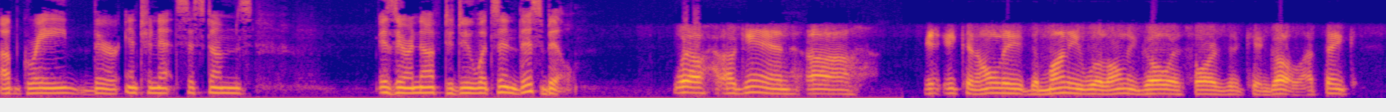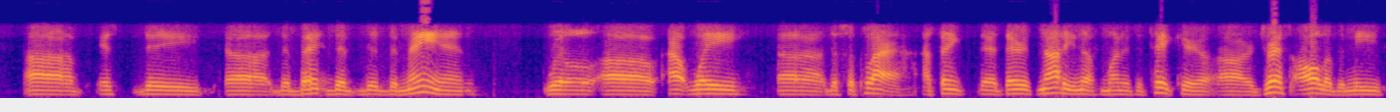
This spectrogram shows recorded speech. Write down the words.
upgrade their internet systems. Is there enough to do what's in this bill? Well, again, uh, it, it can only the money will only go as far as it can go. I think uh, it's the uh, the the the demand will uh, outweigh uh, the supply. I think that there is not enough money to take care of or address all of the needs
